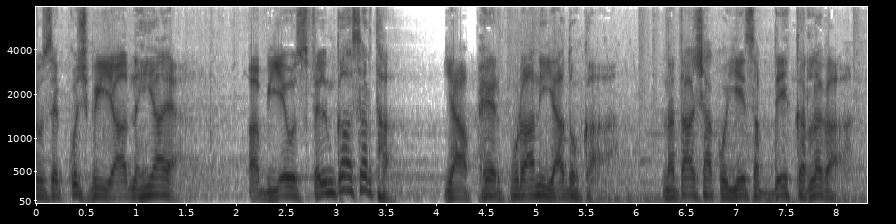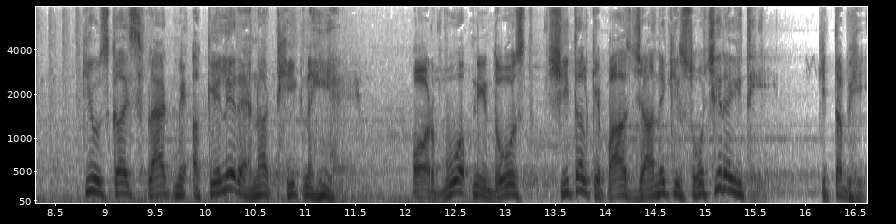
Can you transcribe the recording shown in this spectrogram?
उसे कुछ भी याद नहीं आया। अब ये उस फ़िल्म का असर था या फिर पुरानी यादों का? नताशा को यह सब देखकर लगा कि उसका इस फ्लैट में अकेले रहना ठीक नहीं है और वो अपनी दोस्त शीतल के पास जाने की सोच ही रही थी कि तभी।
